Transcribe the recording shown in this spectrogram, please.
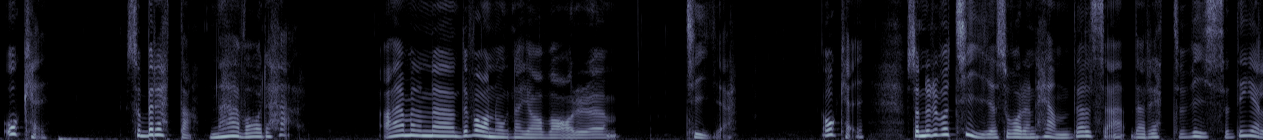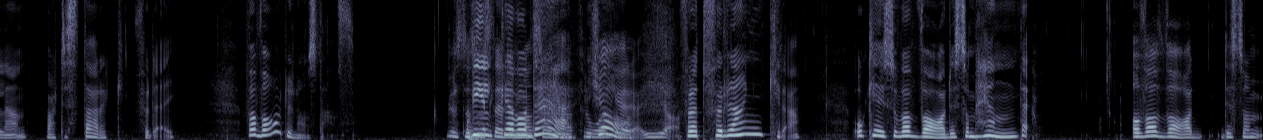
Okej, så berätta, när var det här? Ja, men, det var nog när jag var eh, tio. Okej, så när du var tio så var det en händelse där rättvisedelen vart stark för dig. Var var du någonstans? Vilka var där? Ja. ja. För att förankra. Okej, så vad var det som hände? Och vad var det som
